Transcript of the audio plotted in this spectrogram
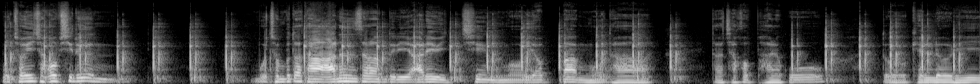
뭐 저희 작업실은 뭐 전부 다 다 아는 사람들이 아래 위층 뭐 옆방 뭐 다 다 작업하고 또 갤러리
